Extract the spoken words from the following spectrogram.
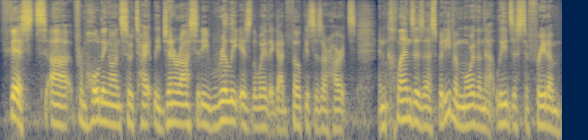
fists uh, from holding on so tightly. Generosity really is the way that God focuses our hearts and cleanses us, but even more than that, leads us to freedom.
